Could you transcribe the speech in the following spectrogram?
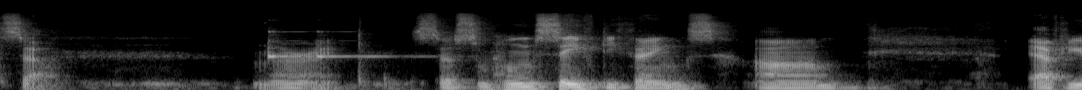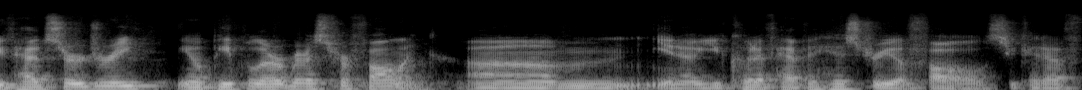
so, all right. So some home safety things. Um, after you've had surgery, you know, people are at risk for falling. Um, you know, you could have had a history of falls. You could have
